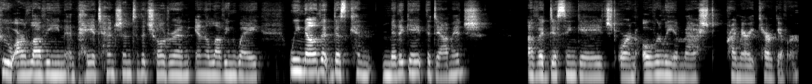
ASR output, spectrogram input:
who are loving and pay attention to the children in a loving way. We know that this can mitigate the damage of a disengaged or an overly enmeshed primary caregiver.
